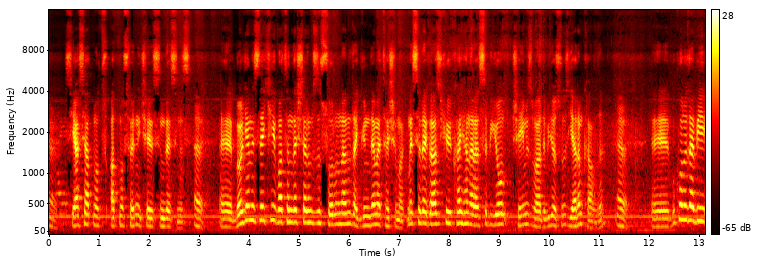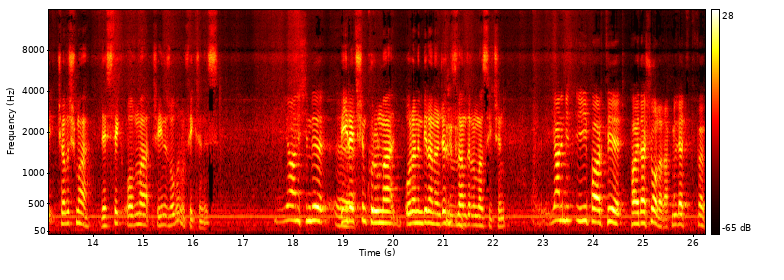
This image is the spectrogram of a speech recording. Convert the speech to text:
Evet. Siyasi atmos- atmosferin içerisindesiniz. Evet. E, bölgemizdeki vatandaşlarımızın sorunlarını da gündeme taşımak. Mesela Gaziköy Kayhan arası bir yol şeyimiz vardı biliyorsunuz yarım kaldı. Evet. E, bu konuda bir çalışma, destek olma şeyiniz olur mu fikriniz? Yani şimdi e, Bir iletişim kurulma, oranın bir an önce hızlandırılması için. Yani biz İyi Parti paydaşı olarak Millet İttifak,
